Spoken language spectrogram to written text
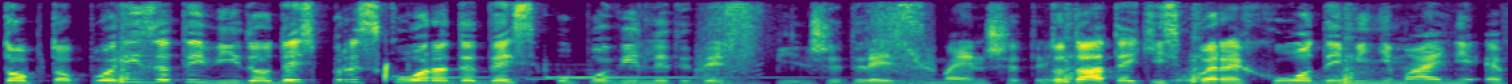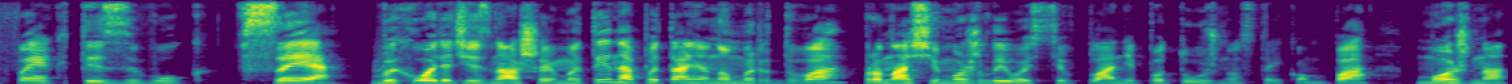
Тобто порізати відео, десь прискорити, десь уповільнити, десь збільшити, десь зменшити, додати якісь переходи, мінімальні ефекти, звук. Все. Виходячи з нашої мети на питання номер 2 про наші можливості в плані потужностей компа можна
